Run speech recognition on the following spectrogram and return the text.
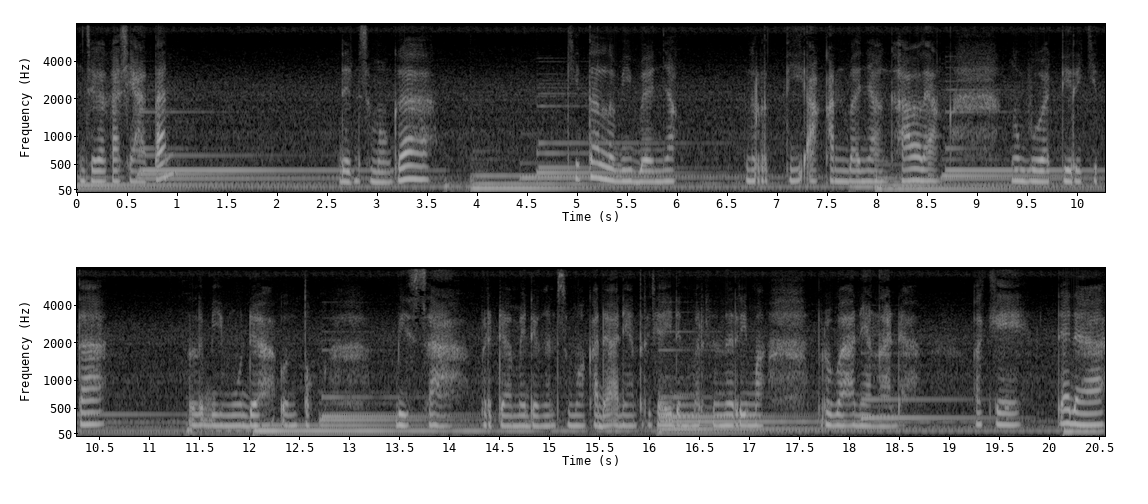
menjaga kesehatan, dan semoga kita lebih banyak ngerti akan banyak hal yang ngebuat diri kita lebih mudah untuk bisa berdamai dengan semua keadaan yang terjadi dan menerima perubahan yang ada. Oke, dadah.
